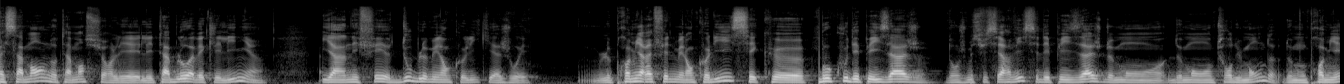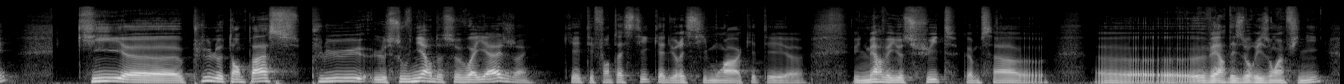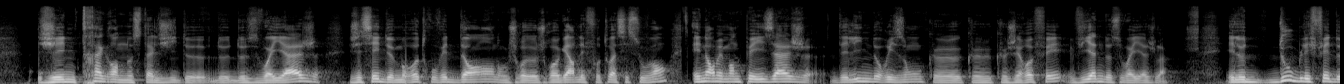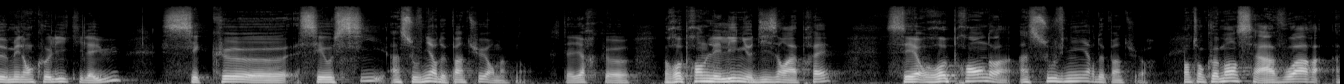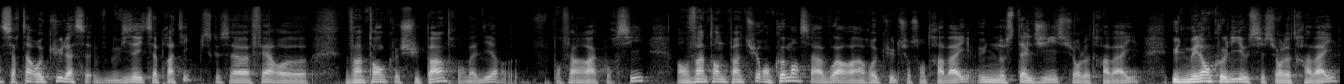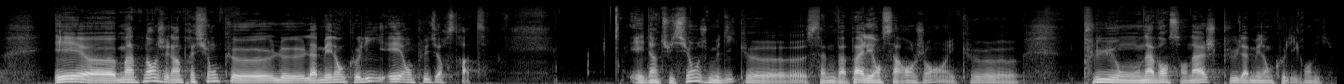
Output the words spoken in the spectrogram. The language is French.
Récemment, notamment sur les, tableaux avec les lignes, il y a un effet double mélancolie qui a joué. Le premier effet de mélancolie, c'est que beaucoup des paysages dont je me suis servi, c'est des paysages de mon, de mon tour du monde, de mon premier, qui, euh, plus le temps passe, plus le souvenir de ce voyage, qui a été fantastique, qui a duré six mois, qui était euh, une merveilleuse fuite comme ça euh, vers des horizons infinis, j'ai une très grande nostalgie de, ce voyage. J'essaye de me retrouver dedans, donc je, regarde les photos assez souvent. Énormément de paysages, des lignes d'horizon que, j'ai refait viennent de ce voyage-là. Et le double effet de mélancolie qu'il a eu, c'est que euh, c'est aussi un souvenir de peinture maintenant. C'est-à-dire que reprendre les lignes dix ans après, c'est reprendre un souvenir de peinture. Quand on commence à avoir un certain recul vis-à-vis de sa pratique, puisque ça va faire 20 euh, ans que je suis peintre, on va dire, pour faire un raccourci, en 20 ans de peinture, on commence à avoir un recul sur son travail, une nostalgie sur le travail, une mélancolie aussi sur le travail. Et euh, maintenant, j'ai l'impression que la mélancolie est en plusieurs strates. Et d'intuition, je me dis que ça ne va pas aller en s'arrangeant et que euh, plus on avance en âge, plus la mélancolie grandit.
